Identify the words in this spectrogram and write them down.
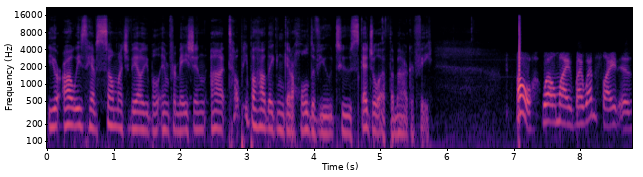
you always have so much valuable information. Uh, tell people how they can get a hold of you to schedule a thermography. Oh, well, my, my website is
